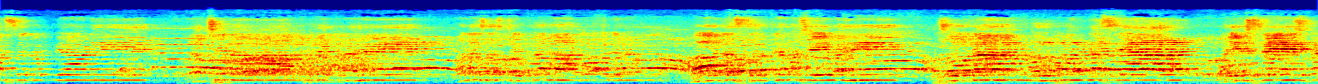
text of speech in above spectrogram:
सहस्ररूप्याणि दक्षिणां प्रतिग्रहे मनसश्चित्तमाकोजं पादसर्जमशीमहे सोनां गोपर्णस्य वयश्रेष्ठयतामये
